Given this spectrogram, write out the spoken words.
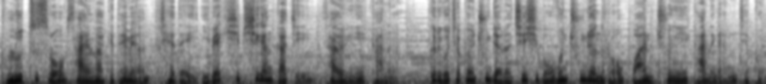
블루투스로 사용하게 되면 최대 210시간까지 사용이 가능합니다. 그리고 제품 충전은 75분 충전으로 완충이 가능한 제품.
